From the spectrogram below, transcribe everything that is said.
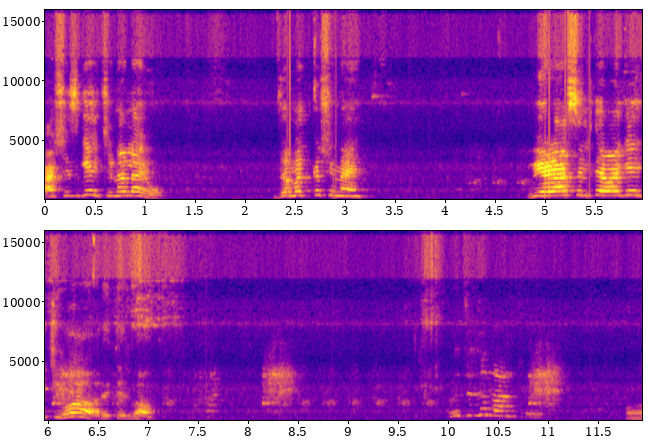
अशीच घ्यायची ना लाईव्ह जमत कशी नाही. वेळ असेल तेव्हा घ्यायची हो रितेश भाऊ. हो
